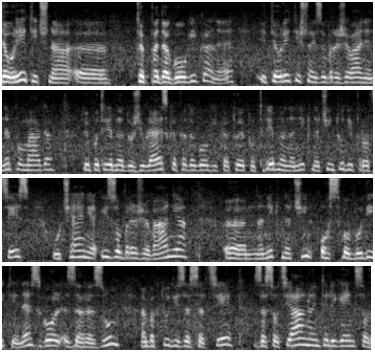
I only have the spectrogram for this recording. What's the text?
teoretična eh, pedagogika ne, in teoretično izobraževanje ne pomaga, tu je potrebna doživljajska pedagogika, tu je potrebno na nek način tudi proces učenja, izobraževanja, na nek način osvoboditi, ne zgolj za razum, ampak tudi za srce, za socialno inteligenco,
